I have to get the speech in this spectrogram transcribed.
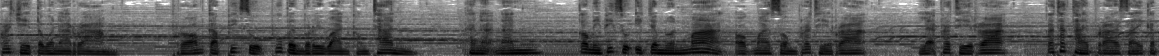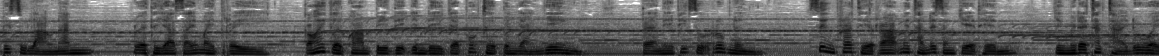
พระเชตวนาราม พร้อมกับภิกษุผู้เป็นบริวารของท่าน ขณะนั้นก็มีภิกษุอีกจำนวนมากออกมาส่งพระเถระ และพระเถระก็ทักทายปราศัยกับภิกษุเหล่านั้น ด้วยทยาศัยไมตรีก็ให้เกิดความปีติยินดีแก่พวกเธอเป็นอย่างยิ่ง แต่มีภิกษุรูปหนึ่ง ซึ่งพระเถระไม่ทันได้สังเกตเห็น จึงไม่ได้ทักทายด้วย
